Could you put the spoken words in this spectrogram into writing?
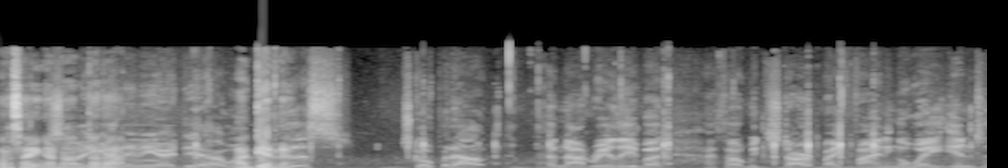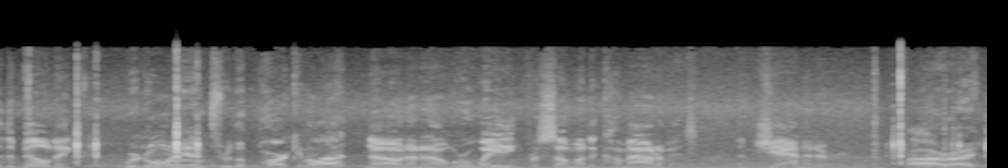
persaingan So, antara agen ya. Scope it out? Uh, not really, but I thought we'd start by finding a way into the building. We're going in through the parking lot? No, no, no, no. We're waiting for someone to come out of it. A janitor. All right.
